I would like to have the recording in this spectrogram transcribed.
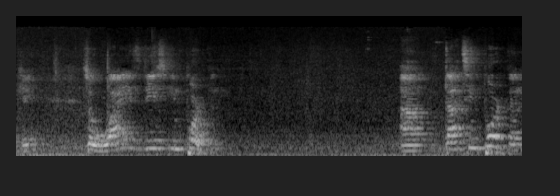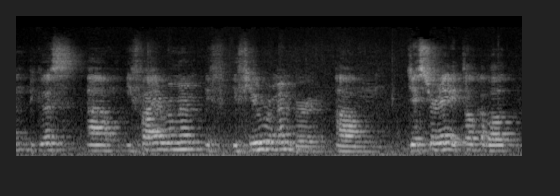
Okay? So why is this important? Uh, that's important because um, if I remember, if, if you remember, um, yesterday I talked about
